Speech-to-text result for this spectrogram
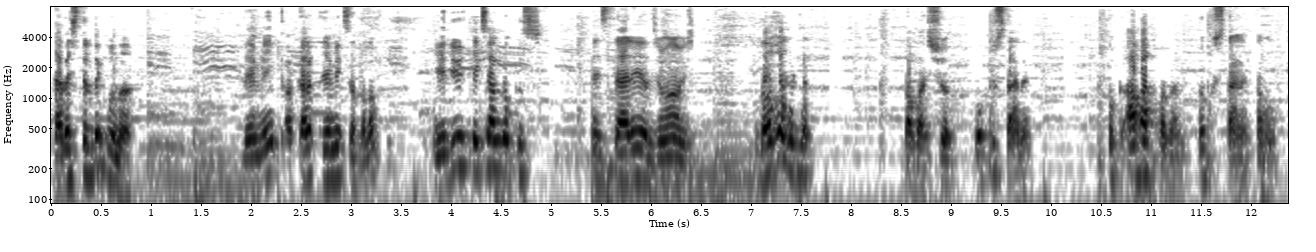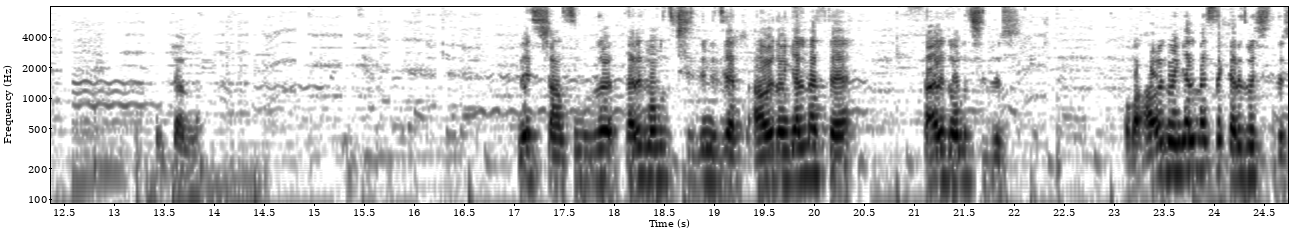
Karıştırdık bunu. Demlink, akarat demlink satalım. 789. Testleri yazacağım abi. Baba. Baba şu 9 tane. Çok abartmadan 9 tane tamam. Mükemmel. Neyse şansımızı, karizmamızı çizdiğimiz yer. Avedon gelmezse karizmamız çizilir. Baba Avedon gelmezse karizma çizilir.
